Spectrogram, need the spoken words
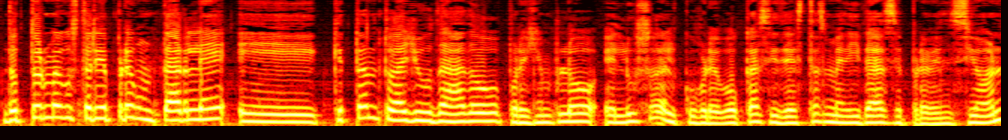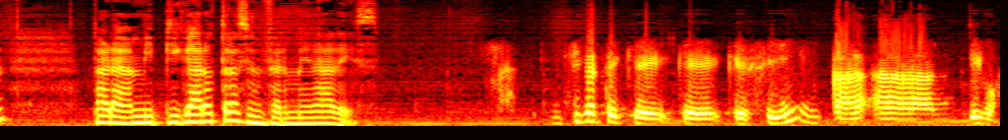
Doctor, me gustaría preguntarle eh, qué tanto ha ayudado, por ejemplo, el uso del cubrebocas y de estas medidas de prevención para mitigar otras enfermedades. Fíjate que, que, sí, digo,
